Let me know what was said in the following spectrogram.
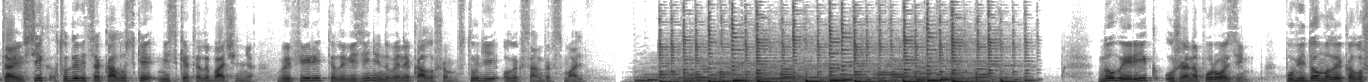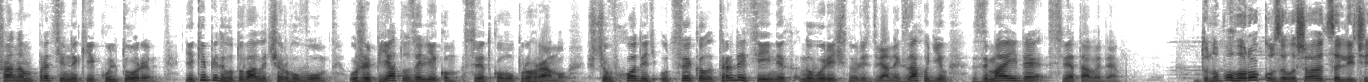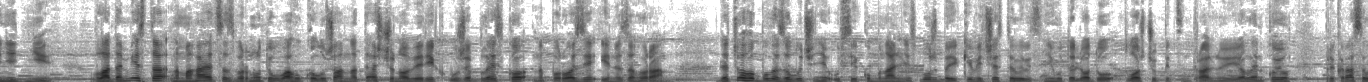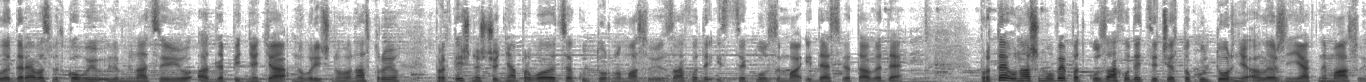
Вітаю всіх, хто дивиться Калузьке міське телебачення. В ефірі телевізійні новини Калушем. В студії Олександр Смаль. Новий рік уже на порозі. Повідомили калушанам працівники культури, які підготували чергову, уже п'яту за ліком святкову програму, що входить у цикл традиційних новорічно-різдвяних заходів Зима йде, свята веде. До нового року залишаються лічені дні. Влада міста намагається звернути увагу колушан на те, що новий рік уже близько, на порозі і не за горами. Для цього були залучені усі комунальні служби, які відчистили від снігу та льоду площу під центральною ялинкою, прикрасили дерева святковою ілюмінацією. А для підняття новорічного настрою практично щодня проводяться культурно-масові заходи із циклу Зима іде, свята веде. Проте у нашому випадку заходи ці чисто культурні, але ж ніяк не масові.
